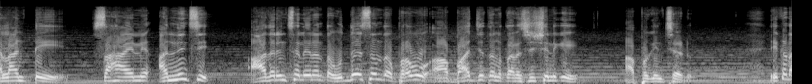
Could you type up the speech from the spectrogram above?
ఎలాంటి సహాయాన్ని అందించి ఆదరించలేనంత ఉద్దేశంతో ప్రభు ఆ బాధ్యతను తన శిష్యునికి అప్పగించాడు. ఇక్కడ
